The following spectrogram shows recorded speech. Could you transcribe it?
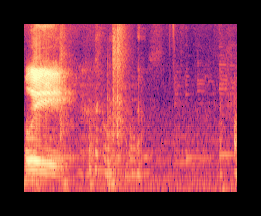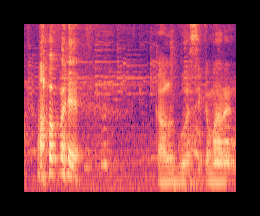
Wih. Apa ya? Kalau gue sih kemarin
